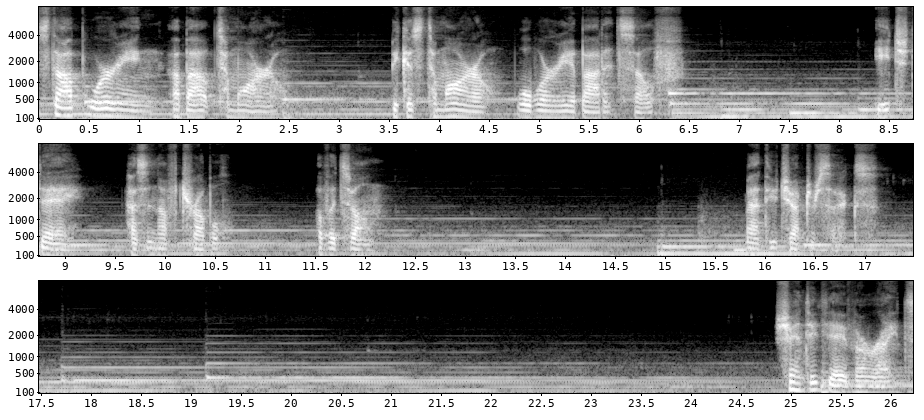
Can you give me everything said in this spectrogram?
Stop worrying about tomorrow because tomorrow will worry about itself. Each day has enough trouble of its own. Matthew chapter 6. Shantideva writes,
